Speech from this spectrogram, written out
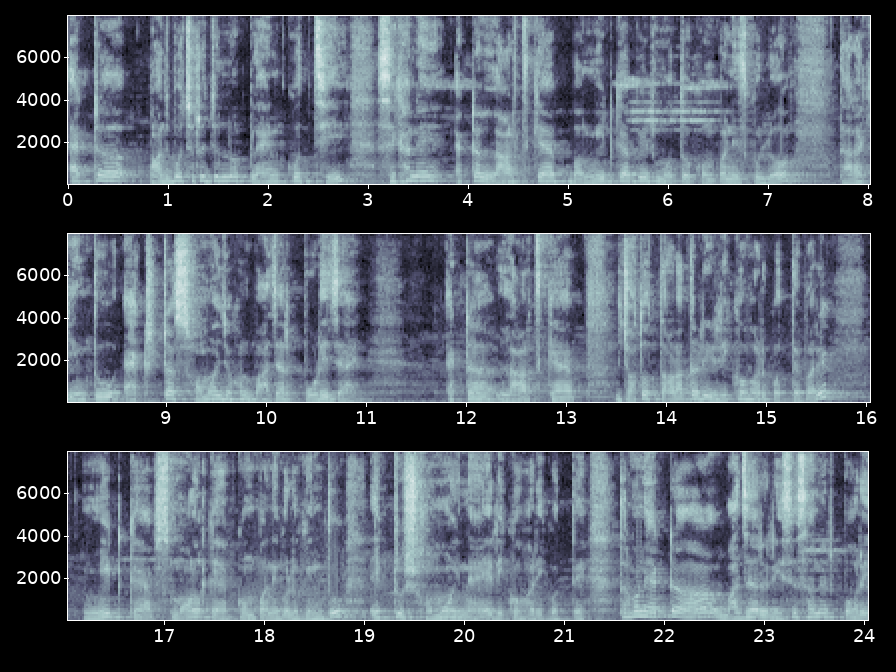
একটা পাঁচ বছরের জন্য প্ল্যান করছি, সেখানে একটা লার্জ ক্যাপ বা মিড ক্যাপের মতো কোম্পানিজগুলো তারা কিন্তু একটা সময় যখন বাজার পড়ে যায় একটা লার্জ ক্যাপ যত তাড়াতাড়ি রিকভার করতে পারে মিড ক্যাপ স্মল ক্যাপ কোম্পানিগুলো কিন্তু একটু সময় নেয় রিকভারি করতে। তার মানে একটা বাজার রিসেশনের পরে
